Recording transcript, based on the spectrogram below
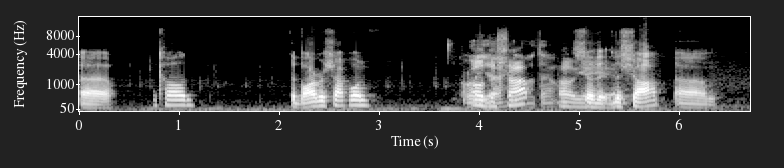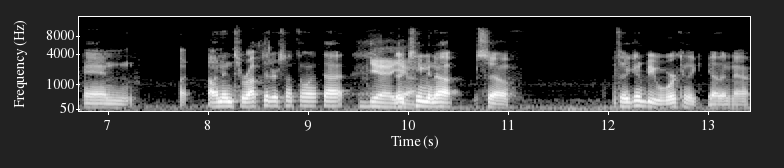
uh, what's it called the barbershop one. Oh, yeah, the I shop? about that one. Oh, yeah. so the, the shop um, and uh, uninterrupted or something like that. Yeah, yeah They're yeah, teaming up, so they're gonna be working together now.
